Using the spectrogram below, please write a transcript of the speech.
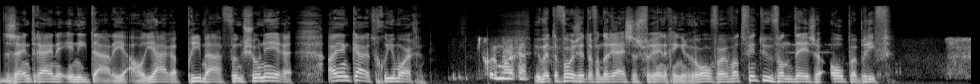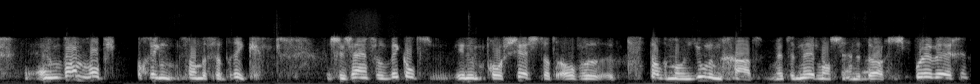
zijn treinen in Italië... al jaren prima functioneren. Arjen Kuit, goedemorgen. Goedemorgen. U bent de voorzitter van de reizigersvereniging Rover. Wat vindt u van deze open brief? Een wanhoopspoging van de fabriek. Ze zijn verwikkeld in een proces dat over tientallen miljoenen gaat... met de Nederlandse en de Belgische spoorwegen.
